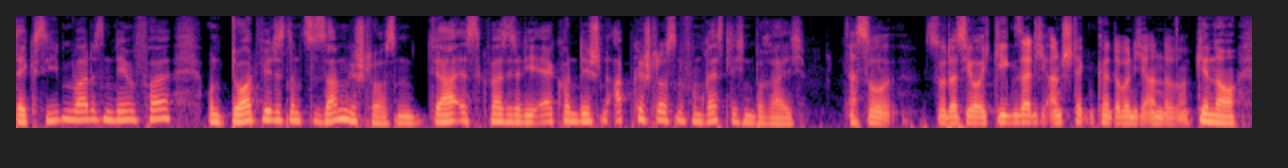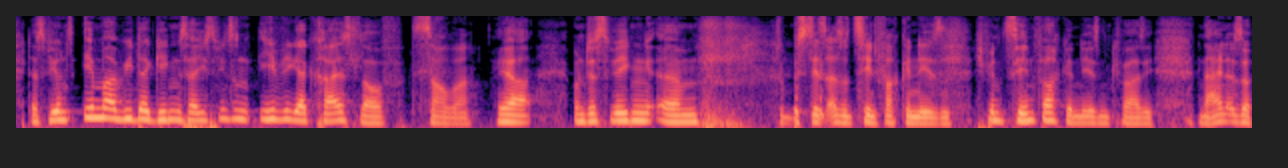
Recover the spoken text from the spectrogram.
Deck 7 war das in dem Fall. Und dort wird es dann zusammengeschlossen. Da ist quasi da die Air Condition abgeschlossen vom restlichen Bereich. Ach so, so dass ihr euch gegenseitig anstecken könnt, aber nicht andere. Genau. Dass wir uns immer wieder gegenseitig, es ist wie so ein ewiger Kreislauf. Sauber. Ja. Und deswegen, ähm, Du bist jetzt also zehnfach genesen. ich bin zehnfach genesen quasi. Nein, also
